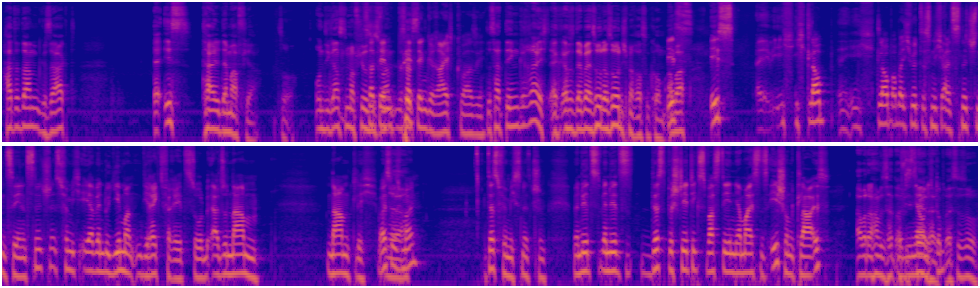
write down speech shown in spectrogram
hat er dann gesagt, er ist Teil der Mafia. So. Und die ganzen Mafiosi Das, hat, den, das hat denen gereicht quasi. Das hat denen gereicht. Er- Also der wäre so oder so nicht mehr rausgekommen. Aber Ist, ist äh, ich, ich glaube, ich glaub, aber ich würde das nicht als Snitchen zählen. Snitchen ist für mich eher, wenn du jemanden direkt verrätst, so, also Namen, namentlich. Weißt du, was Ja. ich meine? Das ist für mich Snitchen. Wenn du jetzt, wenn du jetzt das bestätigst, was denen ja meistens eh schon klar ist, Aber dann haben sie es halt sind ja auch offiziell nicht halt, weißt du so.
